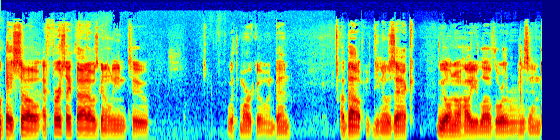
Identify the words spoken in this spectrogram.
Okay, so at first I thought I was going to lean to with Marco and Ben about you know Zach. We all know how you love Lord of the Rings, and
